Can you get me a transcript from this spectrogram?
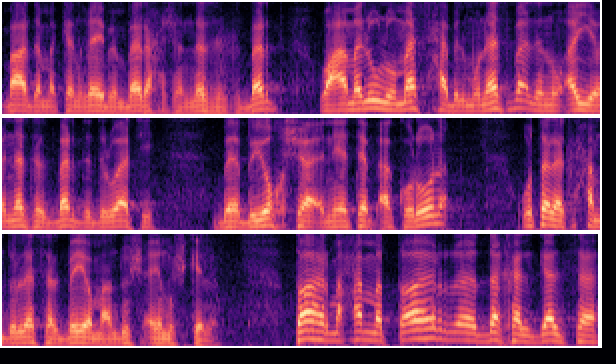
بعد ما كان غايب امبارح عشان نزلة البرد وعملوا له مسحة بالمناسبة لأنه أي نزلة برد دلوقتي بيخشى إن هي تبقى كورونا وطلعت الحمد لله سلبية وما عندوش أي مشكلة. طاهر محمد طاهر دخل جلسة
